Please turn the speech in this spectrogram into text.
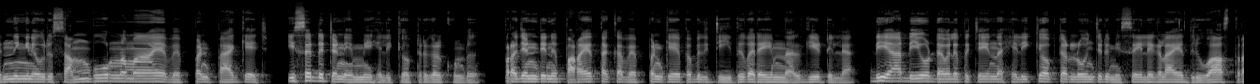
എന്നിങ്ങനെ ഒരു സമ്പൂർണമായ weapon package Z ten M E ഹെലികോപ്റ്ററുകൾക്കുണ്ട് പ്രജന്റിന് പറയത്തക്ക വെപ്പൺ കേപ്പബിലിറ്റി ഇതുവരെയും നൽകിയിട്ടില്ല. D R D O develop ചെയ്യുന്ന ഹെലികോപ്റ്റർ ലോഞ്ചഡ് മിസൈലുകളായ ധ്രുവാസ്ത്ര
